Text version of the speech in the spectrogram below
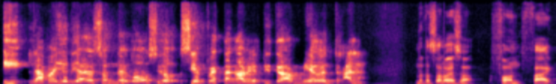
Y la mayoría de esos negocios siempre están abiertos y te dan miedo entrar. No solo eso, fun fact.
